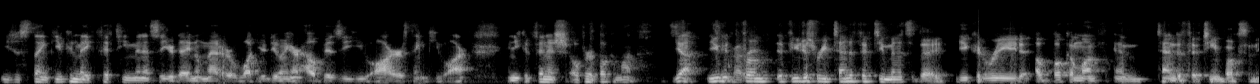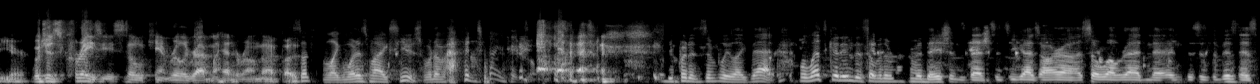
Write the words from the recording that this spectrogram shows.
you just think you can make 15 minutes of your day no matter what you're doing or how busy you are or think you are, and you can finish over a book a month. Yeah, you could from if you just read 10 to 15 minutes a day, you could read a book a month and 10 to 15 books in a year, which is crazy. Still can't really wrap my head around that. But like, what is my excuse? What am I doing? you put it simply like that. Well, let's get into some of the recommendations then, since you guys are uh, so well read and, and, this is the business.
